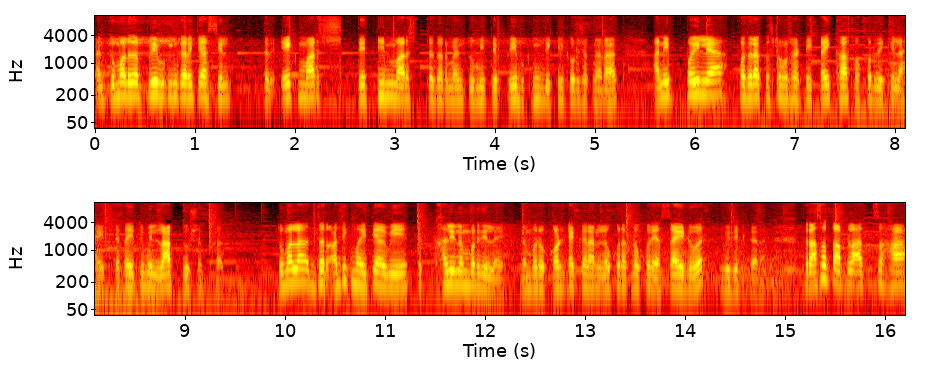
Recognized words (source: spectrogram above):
आणि तुम्हाला जर प्री बुकिंग करायची असेल तर एक मार्च ते तीन मार्चच्या दरम्यान तुम्ही ते प्री बुकिंग देखील करू शकणार आहात. आणि पहिल्या पंधरा कस्टमरसाठी काही खास ऑफर देखील आहेत त्याचाही तुम्ही लाभ घेऊ शकतात. तुम्हाला जर अधिक माहिती हवी आहे तर खाली नंबर दिला आहे. नंबरवर कॉन्टॅक्ट करा आणि लवकरात लवकर या साईटवर व्हिजिट करा. तर असं होतं आपला आजचा हा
